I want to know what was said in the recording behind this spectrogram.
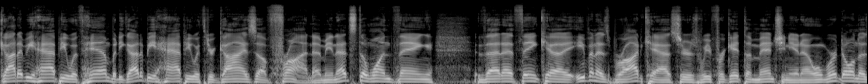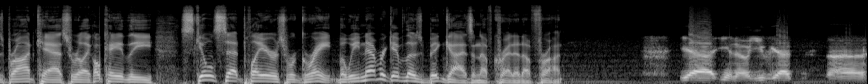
got to be happy with him, but you got to be happy with your guys up front. I mean, that's the one thing that I think, uh, even as broadcasters, we forget to mention. You know, when we're doing those broadcasts, we're like, okay, the skill set players were great, but we never give those big guys enough credit up front. Yeah, you know, you've got uh,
